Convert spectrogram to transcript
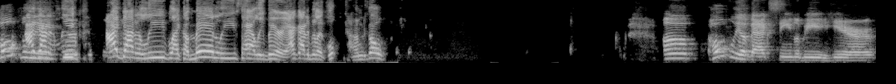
Hopefully, I gotta leave. I gotta leave like a man leaves Halle Berry. I gotta be like, oh, time to go. Um, hopefully a vaccine will be here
